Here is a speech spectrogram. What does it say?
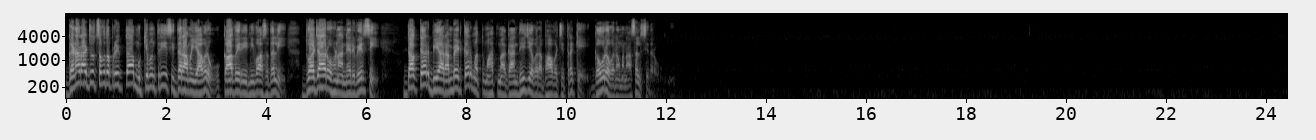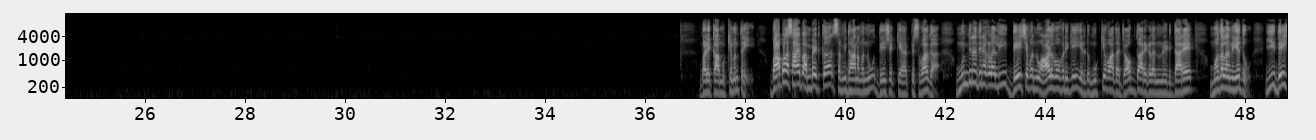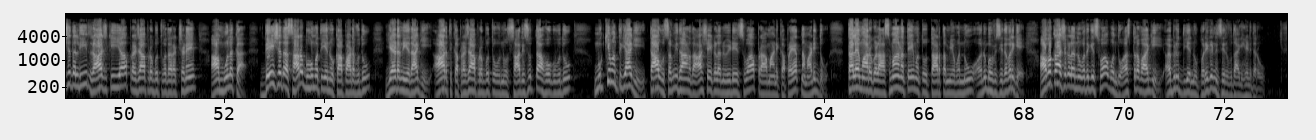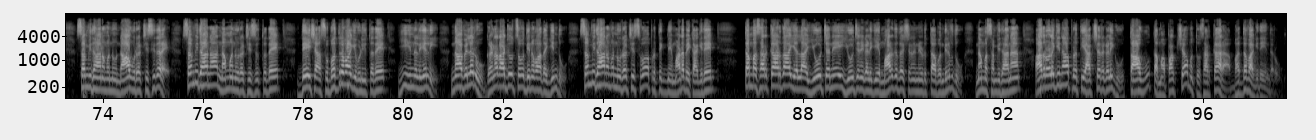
ಗಣರಾಜ್ಯೋತ್ಸವದ ಪ್ರಯುಕ್ತ ಮುಖ್ಯಮಂತ್ರಿ ಸಿದ್ದರಾಮಯ್ಯ ಅವರು ಕಾವೇರಿ ನಿವಾಸದಲ್ಲಿ ಧ್ವಜಾರೋಹಣ ನೆರವೇರಿಸಿ ಡಾಕ್ಟರ್ ಬಿಆರ್ ಅಂಬೇಡ್ಕರ್ ಮತ್ತು ಮಹಾತ್ಮ ಗಾಂಧೀಜಿ ಅವರ ಭಾವಚಿತ್ರಕ್ಕೆ ಗೌರವ ನಮನ ಸಲ್ಲಿಸಿದರು. ಬಳಿಕ ಮುಖ್ಯಮಂತ್ರಿ ಬಾಬಾ ಸಾಹೇಬ್ ಅಂಬೇಡ್ಕರ್ ಸಂವಿಧಾನವನ್ನು ದೇಶಕ್ಕೆ ಅರ್ಪಿಸುವಾಗ ಮುಂದಿನ ದಿನಗಳಲ್ಲಿ ದೇಶವನ್ನು ಆಳುವವರಿಗೆ ಎರಡು ಮುಖ್ಯವಾದ ಜವಾಬ್ದಾರಿಗಳನ್ನು ನೀಡಿದ್ದಾರೆ. ಮೊದಲನೆಯದು, ಈ ದೇಶದಲ್ಲಿ ರಾಜಕೀಯ, ಪ್ರಜಾಪ್ರಭುತ್ವದ ರಕ್ಷಣೆ, ಆ ಮೂಲಕ ದೇಶದ ಸಾರ್ವಭೌಮತೆಯನ್ನು ಕಾಪಾಡುವುದು, ಎರಡನೆಯದಾಗಿ ಆರ್ಥಿಕ ಪ್ರಜಾಪ್ರಭುತ್ವವನ್ನು ಸಾಧಿಸುತ್ತಾ ಹೋಗುವುದು ಮುಖ್ಯಮಂತ್ರಿಯಾಗಿ ತಾವು ಸಂವಿಧಾನದ ಆಶಯಗಳನ್ನು ಈಡೇರಿಸುವ ಪ್ರಾಮಾಣಿಕ ಪ್ರಯತ್ನ ಮಾಡಿದ್ದು, ತಲೆಮಾರುಗಳ ಅಸಮಾನತೆ ಮತ್ತು ತಾರತಮ್ಯವನ್ನು ಅನುಭವಿಸಿದವರಿಗೆ ಅವಕಾಶಗಳನ್ನು ಒದಗಿಸುವ ಒಂದು ಅಸ್ತ್ರವಾಗಿ ಅಭಿವೃದ್ಧಿಯನ್ನು ಪರಿಗಣಿಸಿರುವುದಾಗಿ ಹೇಳಿದರು. ಸಂವಿಧಾನವನ್ನು ನಾವು ರಕ್ಷಿಸಿದರೆ ಸಂವಿಧಾನ ನಮ್ಮನ್ನು ರಕ್ಷಿಸುತ್ತದೆ, ದೇಶ ಸುಭದ್ರವಾಗಿ ಉಳಿಯುತ್ತದೆ. ಈ ಹಿನ್ನೆಲೆಯಲ್ಲಿ ನಾವೆಲ್ಲರೂ ಗಣರಾಜ್ಯೋತ್ಸವ ದಿನವಾದ ಇಂದು ಸಂವಿಧಾನವನ್ನು ರಕ್ಷಿಸುವ ಪ್ರತಿಜ್ಞೆ ಮಾಡಬೇಕಾಗಿದೆ. ತಮ್ಮ ಸರ್ಕಾರದ ಎಲ್ಲ ಯೋಜನೆ, ಯೋಜನೆಗಳಿಗೆ ಮಾರ್ಗದರ್ಶನ ನೀಡುತ್ತಾ ಬಂದಿರುವುದು ನಮ್ಮ ಸಂವಿಧಾನ. ಅದರೊಳಗಿನ ಪ್ರತಿ ಅಕ್ಷರಗಳಿಗೂ ತಾವು ತಮ್ಮ ಪಕ್ಷ ಮತ್ತು ಸರ್ಕಾರ ಬದ್ಧವಾಗಿದೆ ಎಂದರು.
